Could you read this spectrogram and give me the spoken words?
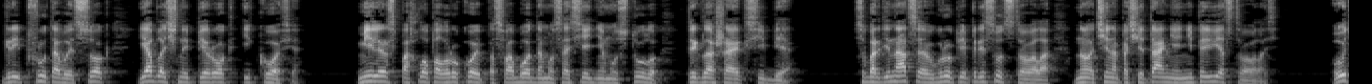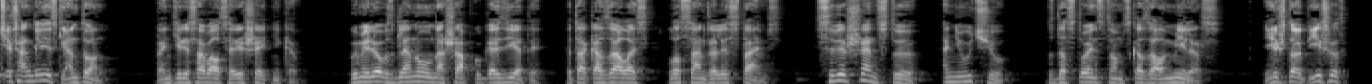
грейпфрутовый сок, яблочный пирог и кофе. Миллерс похлопал рукой по свободному соседнему стулу, приглашая к себе. Субординация в группе присутствовала, но чинопочитание не приветствовалось. «Учишь английский, Антон?» – поинтересовался Решетников. Гумилев взглянул на шапку газеты. Это оказалось «Лос-Анджелес Таймс». «Совершенствую, а не учу», – с достоинством сказал Миллерс. «И что пишут?»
